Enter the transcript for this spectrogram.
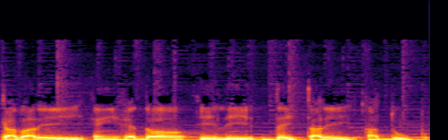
cavarei em redor e lhe deitarei adubo.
